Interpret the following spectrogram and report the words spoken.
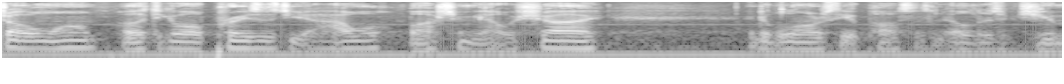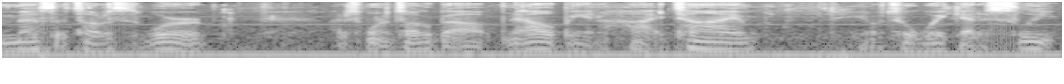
Shalom. I'd like to give all praises to Yahweh, Bashem Yahawashi, and double honors to the apostles and elders of GMS that taught us his word. I just want to talk about now being a high time, you know, to awake out of sleep.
